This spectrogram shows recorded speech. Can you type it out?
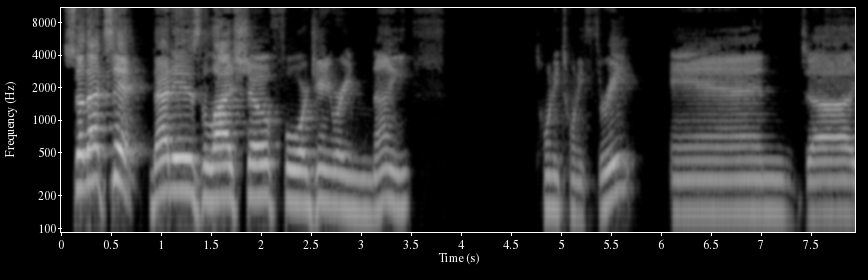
So that's it. That is the live show for January 9th, 2023. And uh,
